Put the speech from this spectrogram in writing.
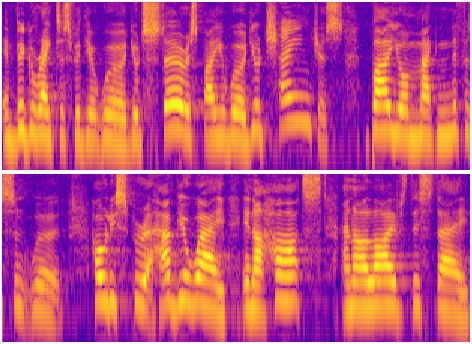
invigorate us with your word. You'd stir us by your word. You'd change us by your magnificent word. Holy Spirit, have your way in our hearts and our lives this day.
